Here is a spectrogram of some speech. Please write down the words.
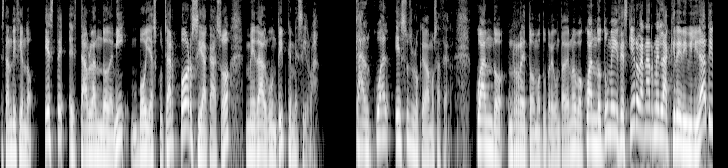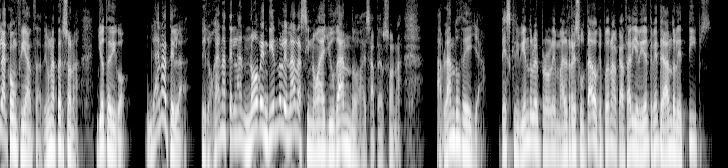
Están diciendo, este está hablando de mí, voy a escuchar por si acaso me da algún tip que me sirva. Tal cual, eso es lo que vamos a hacer. Cuando, retomo tu pregunta de nuevo, cuando tú me dices, quiero ganarme la credibilidad y la confianza de una persona, yo te digo, gánatela, pero gánatela no vendiéndole nada, sino ayudando a esa persona, hablando de ella, describiéndole el problema, el resultado que pueden alcanzar y evidentemente dándole tips,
